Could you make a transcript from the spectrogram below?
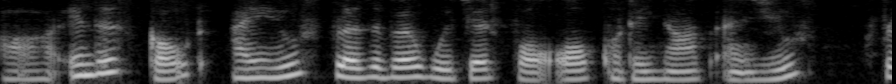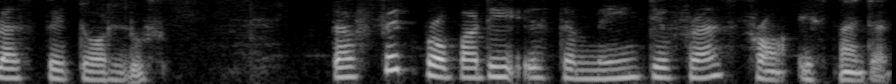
Uh, in this code, I use flexible widget for all containers and use flexfit.loose. The fit property is the main difference from expanded.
